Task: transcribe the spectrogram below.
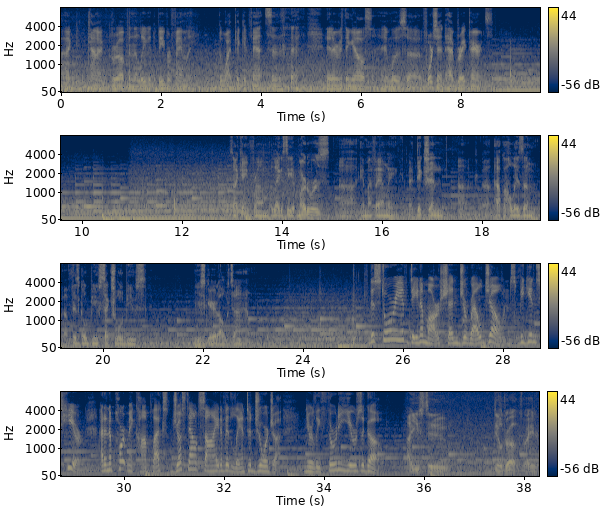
I kind of grew up in the Leave It to Beaver family, the white picket fence and, and everything else, and was uh, fortunate to have great parents. So I came from a legacy of murderers uh, in my family, addiction, uh, uh, alcoholism, uh, physical abuse, sexual abuse. You're scared all the time. The story of Dana Marsh and Jarrell Jones begins here at an apartment complex just outside of Atlanta, Georgia, nearly 30 years ago. I used to deal drugs right here.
